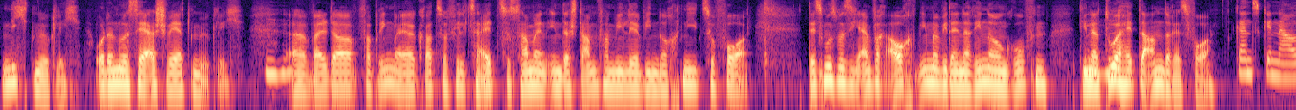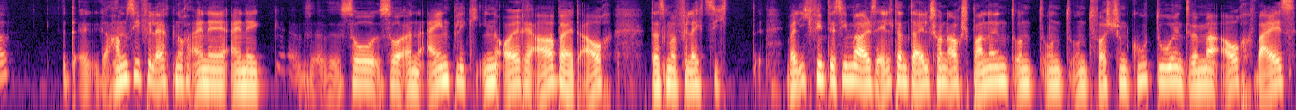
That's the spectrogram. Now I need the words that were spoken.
nicht möglich oder nur sehr erschwert möglich, mhm. äh, weil da verbringen wir ja gerade so viel Zeit zusammen in der Stammfamilie wie noch nie zuvor. Das muss man sich einfach auch immer wieder in Erinnerung rufen. Die mhm. Natur hätte anderes vor. Ganz genau. Äh, haben Sie vielleicht noch eine, eine so, so einen Einblick in eure Arbeit auch, dass man vielleicht sich weil ich finde es immer als Elternteil schon auch spannend und, und, und fast schon guttuend, wenn man auch weiß,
